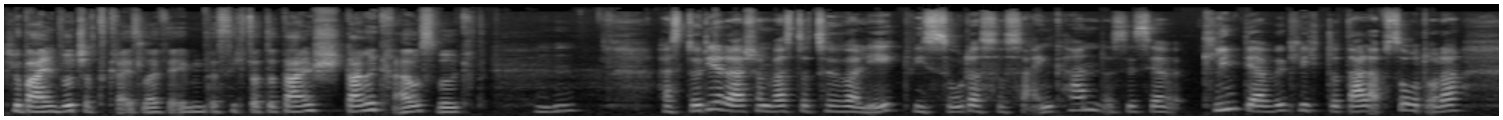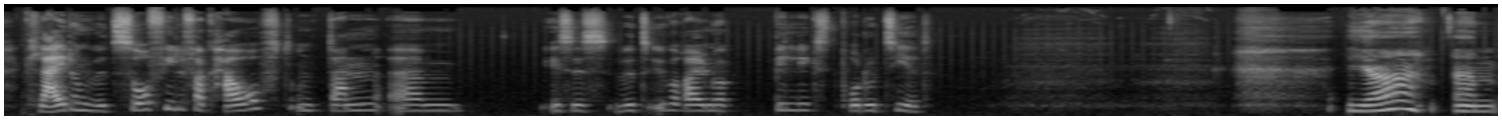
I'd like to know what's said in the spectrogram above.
globalen Wirtschaftskreisläufe eben, das sich da total stark auswirkt. Mhm. Hast du dir da schon was dazu überlegt, wieso das so sein kann? Das ist ja, klingt ja wirklich total absurd, oder? Kleidung wird so viel verkauft und dann ähm, ist es, wird überall nur billigst produziert. Ja, ähm,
